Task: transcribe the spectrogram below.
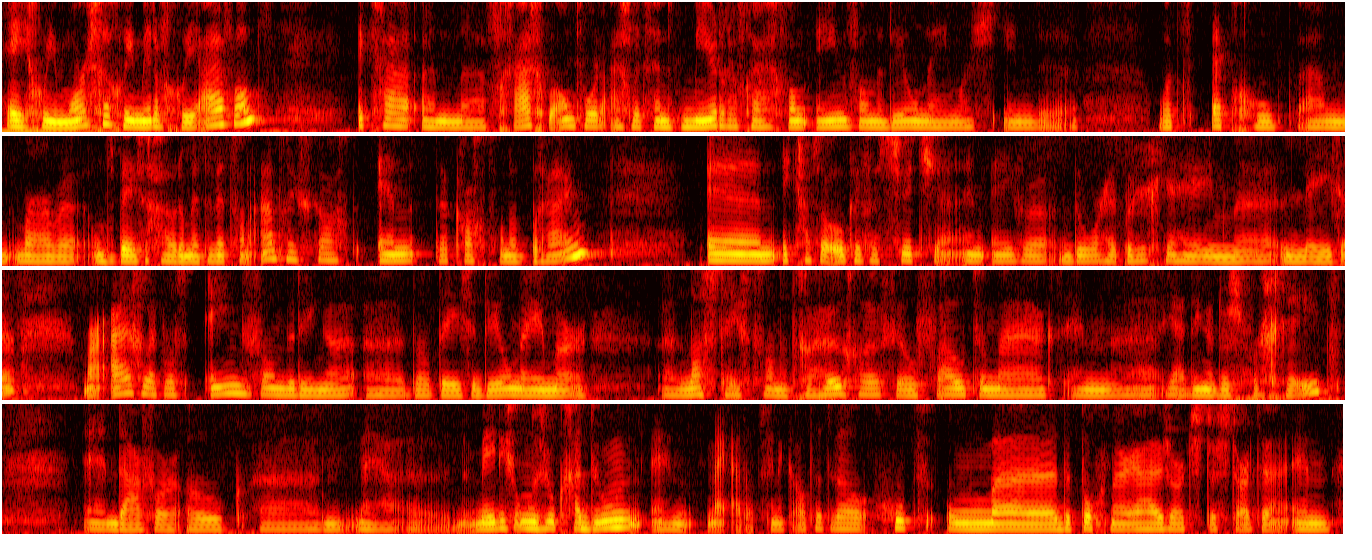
Hey, goedemorgen, goedemiddag, goedenavond. Ik ga een uh, vraag beantwoorden. Eigenlijk zijn het meerdere vragen van een van de deelnemers in de WhatsApp-groep um, waar we ons bezighouden met de wet van aantrekkingskracht en de kracht van het brein. En ik ga zo ook even switchen en even door het berichtje heen uh, lezen. Maar eigenlijk was een van de dingen uh, dat deze deelnemer eh, last heeft van het geheugen, veel fouten maakt en uh, ja, dingen dus vergeet. En daarvoor ook uh, nou ja, medisch onderzoek gaat doen. En nou ja, dat vind ik altijd wel goed om de tocht naar je huisarts te starten. En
